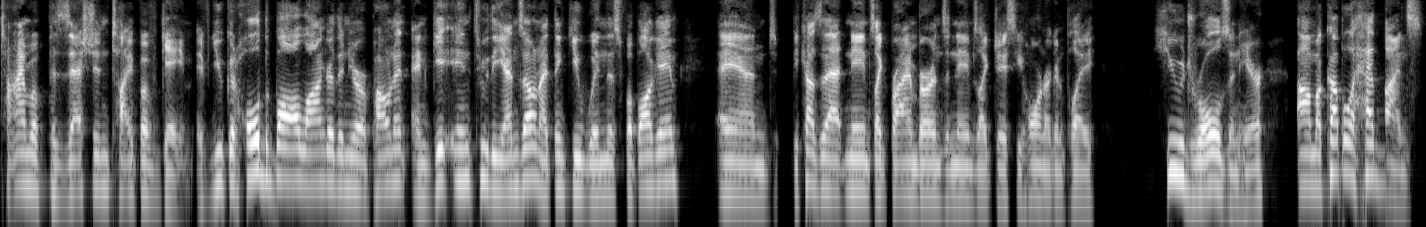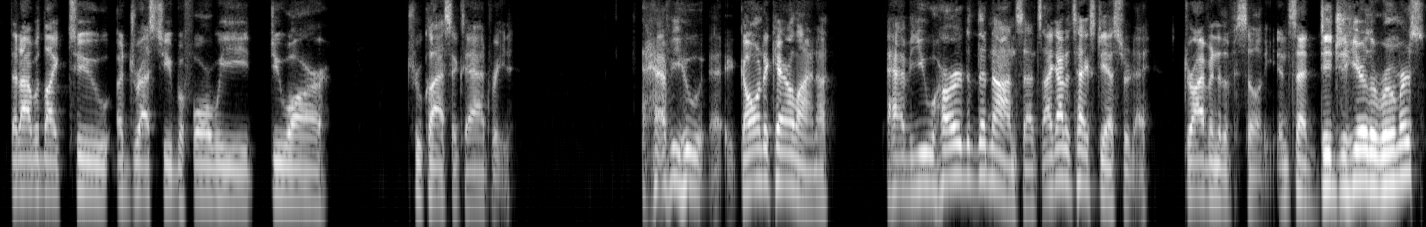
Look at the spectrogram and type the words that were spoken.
time of possession type of game. If you could hold the ball longer than your opponent and get into the end zone, I think you win this football game. And because of that, names like Brian Burns and names like Jaycee Horn are going to play huge roles in here. Um, a couple of headlines that I would like to address to you before we do our True Classics ad read. Have you uh, going to Carolina? Have you heard the nonsense? I got a text yesterday driving to the facility and said, Did you hear the rumors?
